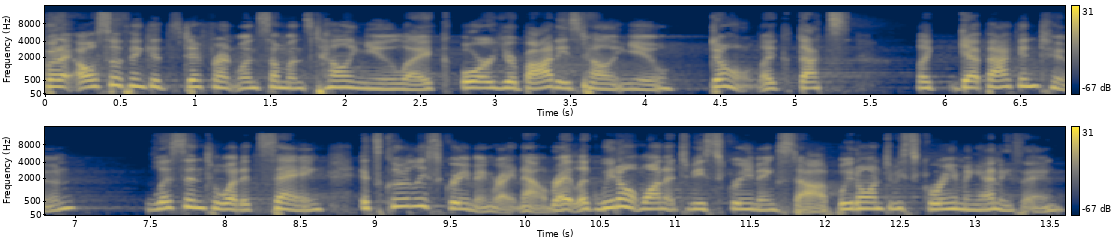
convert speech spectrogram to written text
But I also think it's different when someone's telling you, like, or your body's telling you, don't. Like, that's like, get back in tune, listen to what it's saying. It's clearly screaming right now, right? Like, we don't want it to be screaming stop. We don't want it to be screaming anything.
